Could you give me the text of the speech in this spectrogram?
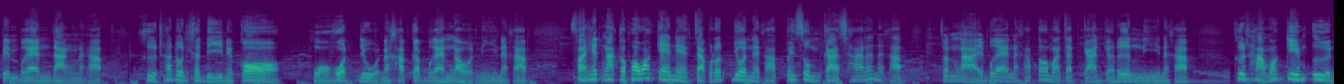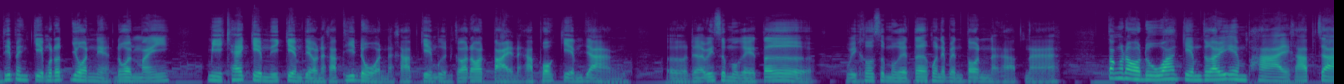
เป็นแบรนด์ดังนะครับ คือถ้าโดนคดีเนี่ยก็หัวหดอยู่นะครับกับแบรนด์เหล่านี้นะครับสาเหตุหลักก็เพราะว่าแกเนี่ยจับรถยนต์เนะครับไปสุ่มกาชานั่นนะครับ จนหลายแบรนด์นะครับต้องมาจัดการกับเรื่องนี้นะครับคือถามว่าเกมอื่นที่เป็นเกมรถยนต์เนี่ยโดนไหมมีแค่เกมนี้เกมเดียวนะครับที่โดนนะครับเกมอื่นก็รอดไปนะครับพวกเกมอย่างเอ่อ Driving Simulator Vehicle Simulator พวกนี้เป็นต้นนะครับนะ ต้องรอดูว่าเกม Driving Empire ครับจะ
